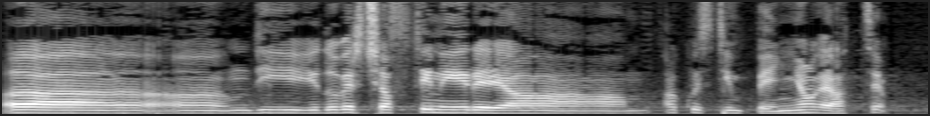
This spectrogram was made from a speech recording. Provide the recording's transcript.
eh, di doverci astenere a, a questo impegno. Grazie.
